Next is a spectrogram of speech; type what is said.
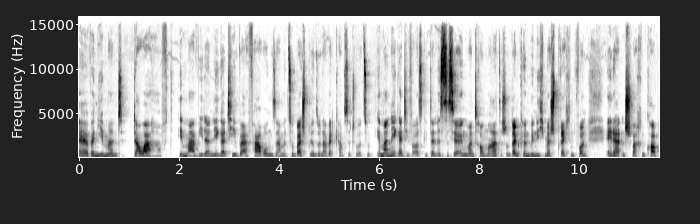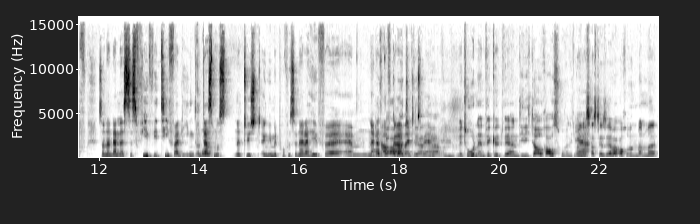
äh, wenn jemand dauerhaft immer wieder negative Erfahrungen sammelt, zum Beispiel in so einer Wettkampfsituation, immer negativ ausgeht, dann ist es ja irgendwann traumatisch und dann können wir nicht mehr sprechen von, ey, der hat einen schwachen Kopf, sondern dann ist es viel, viel tiefer liegend und das muss natürlich irgendwie mit professioneller Hilfe ähm, ne, dann aufgearbeitet, werden. werden. Ja, und Methoden entwickelt werden, die dich da auch rausholen. Ich meine, ja. das hast du ja selber auch irgendwann mal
